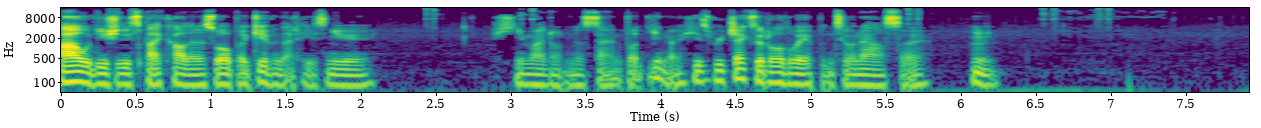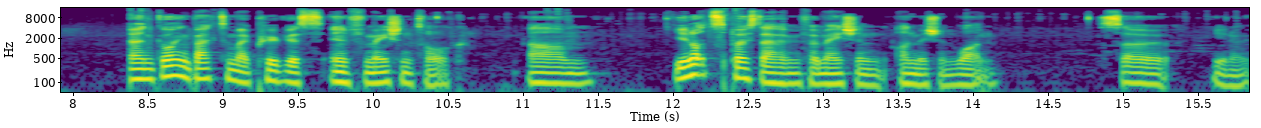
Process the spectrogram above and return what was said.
I would usually spy Carlian as well, but given that he's new, he might not understand. But you know, he's rejected all the way up until now, so hmm. And going back to my previous information talk, um, you're not supposed to have information on mission one. So, you know,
